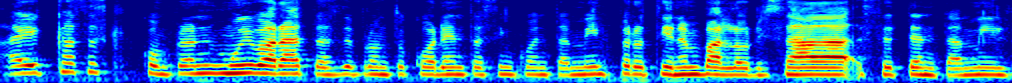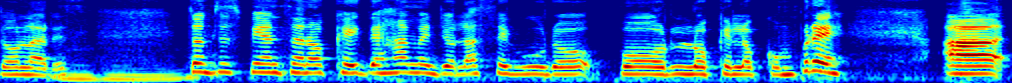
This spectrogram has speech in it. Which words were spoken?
Hay casas que compran muy baratas, de pronto 40, 50 mil, pero tienen valorizada 70 mil dólares. Entonces piensan, ok, déjame, yo la aseguro por lo que lo compré. Ah,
